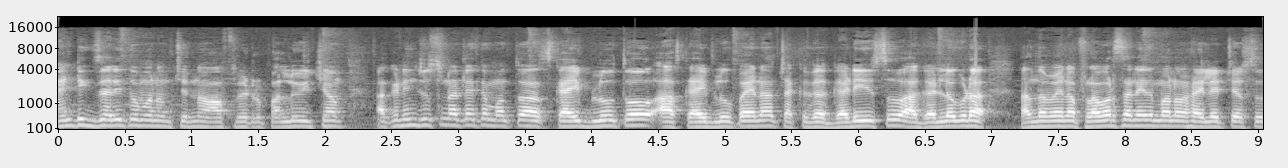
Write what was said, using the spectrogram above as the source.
యాంటిక్ జరీతో మనం చిన్న హాఫ్ మీటర్ పళ్ళు ఇచ్చాం. అక్కడి నుంచి చూసినట్లయితే మొత్తం స్కై బ్లూతో ఆ స్కై బ్లూ పైన చక్కగా గడీస్ ఆ గడిలో కూడా అందమైన ఫ్లవర్స్ అనేది మనం హైలైట్ చేస్తూ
